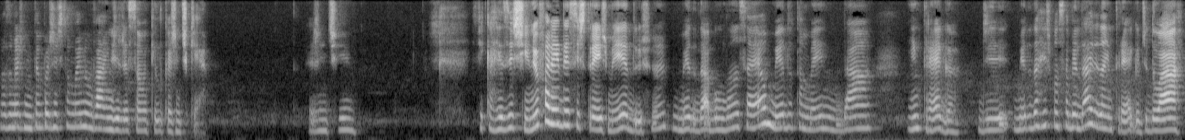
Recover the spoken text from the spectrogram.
mas ao mesmo tempo a gente também não vai em direção àquilo que a gente quer. A gente fica resistindo. Eu falei desses três medos, né? O medo da abundância é o medo também da entrega, de medo da responsabilidade da entrega, de doar,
